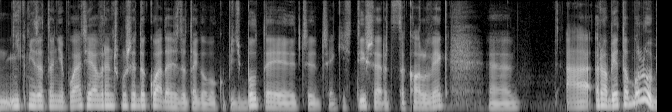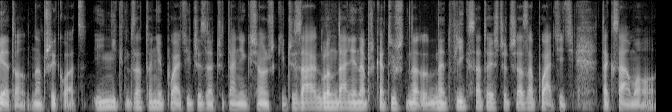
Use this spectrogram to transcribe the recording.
nikt mi za to nie płaci, ja wręcz muszę dokładać do tego, bo kupić buty, czy, czy jakiś t-shirt, cokolwiek. A robię to, bo lubię to na przykład. I nikt za to nie płaci, czy za czytanie książki, czy za oglądanie na przykład już Netflixa, to jeszcze trzeba zapłacić tak samo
